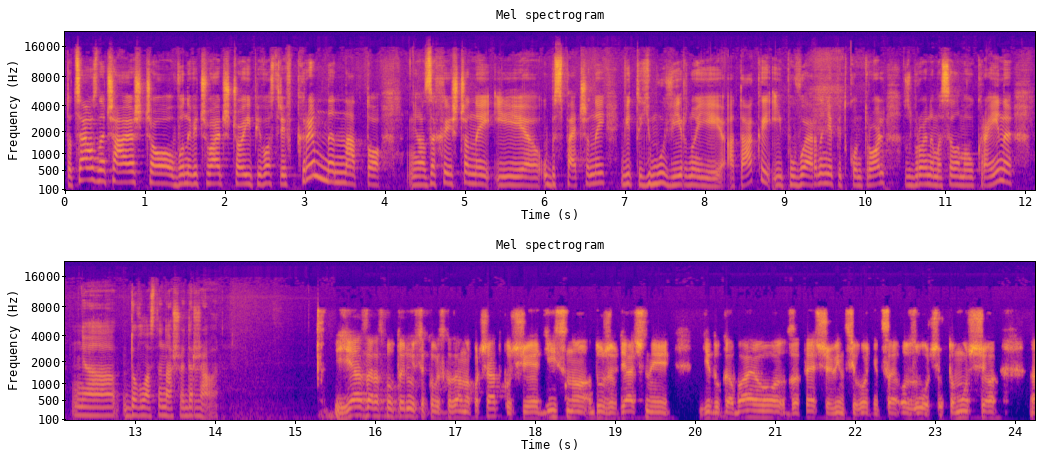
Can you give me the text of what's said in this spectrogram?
То це означає, що вони відчувають, що і півострів Крим не надто е, захищений і убезпечений від ймовірної атаки і повернення під контроль збройними силами України е, до власне нашої держави. Я зараз повторюся, коли сказав на початку, що я дійсно дуже вдячний діду Кабаєву за те, що він сьогодні це озвучив, тому що е,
